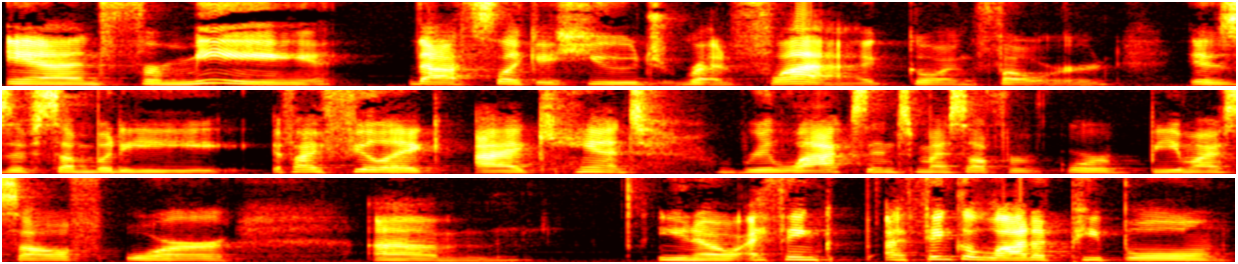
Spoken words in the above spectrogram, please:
And for me, that's like a huge red flag going forward is if somebody if i feel like i can't relax into myself or, or be myself or um you know i think i think a lot of people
